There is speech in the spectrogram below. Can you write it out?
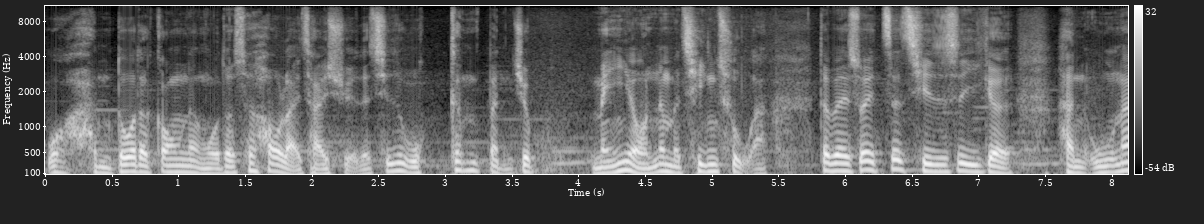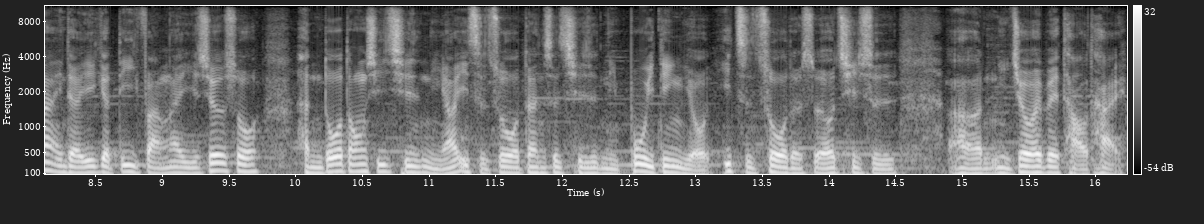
我很多的功能我都是后来才学的，其实我根本就没有那么清楚啊，对不对？所以这其实是一个很无奈的一个地方啊。也就是说，很多东西其实你要一直做，但是其实你不一定有一直做的时候，其实呃你就会被淘汰，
